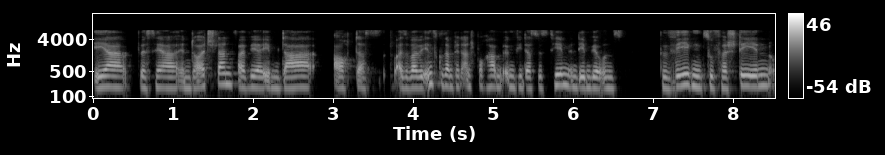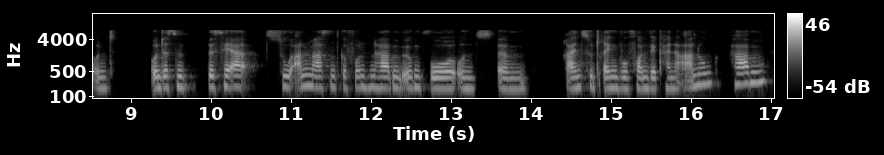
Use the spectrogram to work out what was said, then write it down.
eher bisher in Deutschland, weil wir eben da auch das, also weil wir insgesamt den Anspruch haben, irgendwie das System, in dem wir uns bewegen, zu verstehen und, und es bisher zu anmaßend gefunden haben, irgendwo uns ähm, reinzudrängen, wovon wir keine Ahnung haben.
